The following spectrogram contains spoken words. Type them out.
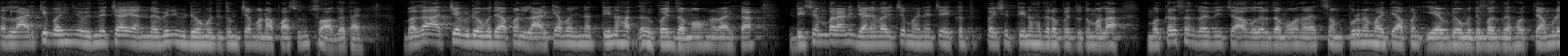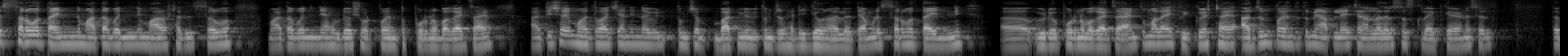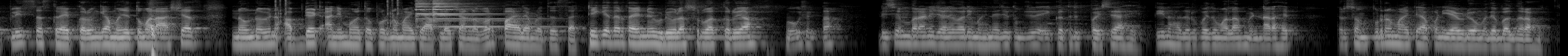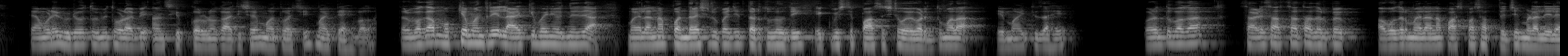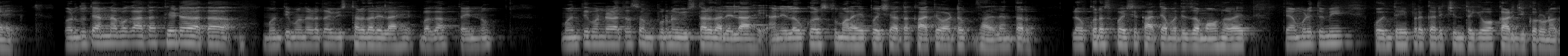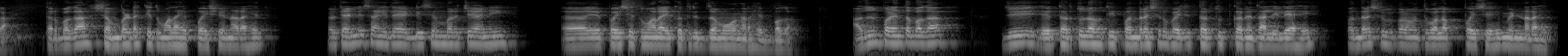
तर लाडकी बहीण योजनेच्या या नवीन व्हिडिओमध्ये तुमच्या मनापासून स्वागत आहे. बघा आजच्या व्हिडिओमध्ये आपण लाडक्या बहिणींना तीन हजार रुपये जमा होणार आहे का? डिसेंबर आणि जानेवारीचे महिन्याचे एकत्रित पैसे तीन हजार रुपये तो तुम्हाला मकर संक्रांतीच्या अगोदर जमा होणार आहेत. संपूर्ण माहिती आपण या व्हिडिओमध्ये बघणार आहोत. त्यामुळे सर्व ताईंनी माता बहिणींनी महाराष्ट्रातील सर्व माता बहिणींनी हा व्हिडिओ शेवटपर्यंत पूर्ण बघायचा आहे. अतिशय महत्त्वाची आणि नवीन तुमच्या बातमी मी तुमच्यासाठी घेऊन आलो आहे. त्यामुळे सर्व ताईंनी व्हिडिओ पूर्ण बघायचा आहे. आणि तुम्हाला एक रिक्वेस्ट आहे अजूनपर्यंत तुम्ही आपल्या चॅनलला जर सबस्क्राईब केलं नसेल तर प्लीज सबस्क्राईब करून घ्या. म्हणजे तुम्हाला अशाच नवनवीन अपडेट आणि महत्त्वपूर्ण माहिती आपल्या चॅनलवर पाहायला मिळत असतात. ठीक आहे तर ताईंनी व्हिडिओला सुरुवात करूया. बघू शकता डिसेंबर आणि जानेवारी महिन्याचे तुमचे एकत्रित पैसे आहे. तीन हजार रुपये तुम्हाला मिळणार आहेत. तर संपूर्ण माहिती आपण या व्हिडिओमध्ये बघणार आहोत. त्यामुळे व्हिडिओ तुम्ही थोडा बी अनस्किप करू नका. अतिशय महत्त्वाची माहिती आहे बघा. तर बघा मुख्यमंत्री लाडकी बहीण योजनेच्या महिलांना पंधराशे रुपयाची तरतूद होती. एकवीस ते पासष्ट वयोगटात तुम्हाला हे माहितीच आहे. परंतु बघा साडेसात सात हजार रुपये अगोदर महिलांना पाच पाच हप्त्याचे मिळालेले आहे परंतु त्यांना बघा आता थेट आता मंत्रिमंडळाचा विस्तार झालेला आहे. बघा ताईंनो मंत्रिमंडळाचा संपूर्ण विस्तार झालेला आहे आणि लवकरच तुम्हाला हे पैसे आता खाते वाटप झाल्यानंतर लवकरच पैसे खात्यामध्ये जमा होणार आहेत. त्यामुळे तुम्ही कोणत्याही प्रकारे चिंता किंवा काळजी करू नका. तर बघा शंभर टक्के तुम्हाला हे पैसे येणार आहेत. तर त्यांनी सांगितले डिसेंबरचे आणि हे पैसे तुम्हाला एकत्रित जमा होणार आहेत बघा. अजूनपर्यंत बघा जी तरतूद होती पंधराशे रुपयाची तरतूद करण्यात आलेली आहे. पंधराशे रुपयेप्रमाणे तुम्हाला पैसे हे मिळणार आहेत.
